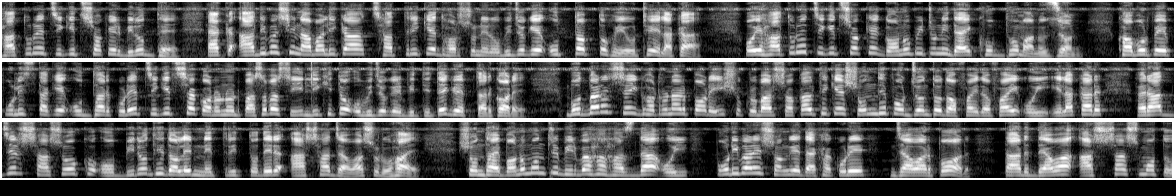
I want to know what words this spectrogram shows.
হাতুড়ে চিকিৎসকের বিরুদ্ধে এক আদিবাসী নাবালিকা ছাত্রীকে ধর্ষণের অভিযোগে উত্তপ্ত হয়ে ওঠে এলাকা। ওই হাতুড়ে চিকিৎসককে গণপিটুনি দেয় ক্ষুব্ধ মানুষজন। খবর পেয়ে পুলিশ তাকে উদ্ধার করে চিকিৎসা করানোর পাশাপাশি লিখিত অভিযোগের ভিত্তিতে গ্রেপ্তার করে। বুধবারের সেই ঘটনার পরেই শুক্রবার সকাল থেকে সন্ধে পর্যন্ত দফায় দফায় ওই এলাকার রাজ্যের শাসক ও বিরোধী দলের নেতৃত্বদের আসা যাওয়া শুরু হয়। সন্ধ্যায় বনমন্ত্রী বীরবাহা হাসদা ওই পরিবারের সঙ্গে দেখা করে যাওয়ার পর তার দেওয়া আশ্বাস মতো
